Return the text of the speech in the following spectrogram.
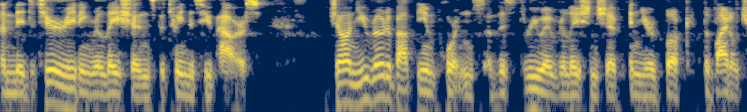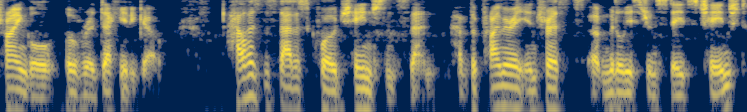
amid deteriorating relations between the two powers. John, you wrote about the importance of this three way relationship in your book, The Vital Triangle, over a decade ago. How has the status quo changed since then? Have the primary interests of Middle Eastern states changed?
